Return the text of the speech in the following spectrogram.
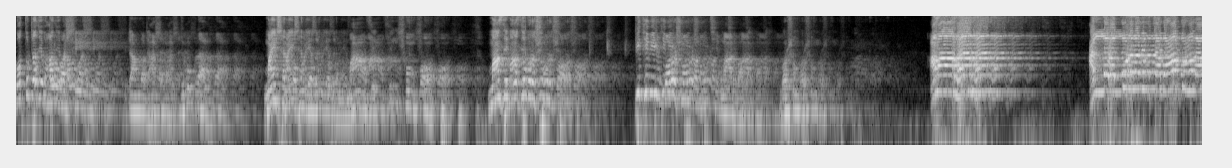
কতটা যে ভালোবাসে এটা আমরা ভাষা যুবকরা মায়ের সাথে না। মা যে কি সম্পদ মা যে কত বড় সম্পদ পৃথিবীর বড় সম্পদ হচ্ছে মার বাবা বড় সম্পদ। সম্পদ। আমার আল্লাহ রাব্বুল আলামিন তাবারাকুল্লাহ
